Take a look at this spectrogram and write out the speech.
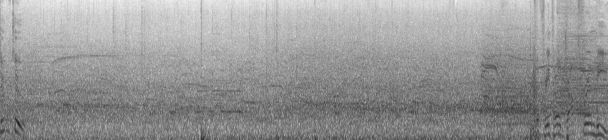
Shooting two. The free throw drops for Embiid.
